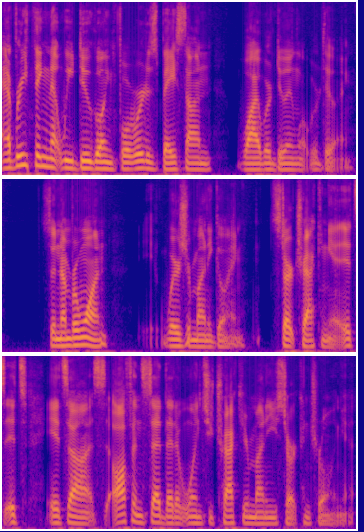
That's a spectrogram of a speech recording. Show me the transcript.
everything that we do going forward is based on why we're doing what we're doing. So number one where's your money going start tracking it. It's it's it's, uh, it's often said that it, once you track your money, you start controlling it.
